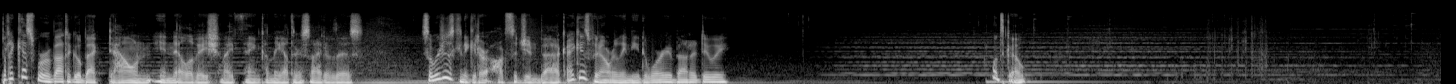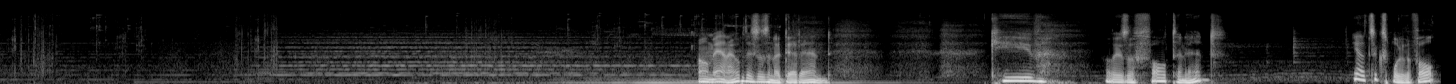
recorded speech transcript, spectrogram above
But I guess we're about to go back down in elevation, I think, on the other side of this. So we're just going to get our oxygen back. I guess we don't really need to worry about it, do we? Let's go. Oh man, I hope this isn't a dead end. Cave. Oh, there's a fault in it. Yeah, let's explore the fault.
